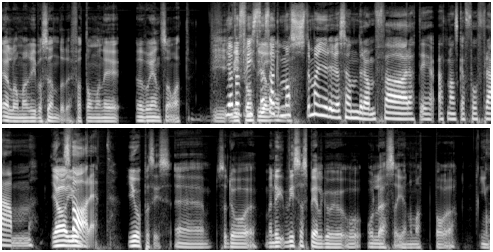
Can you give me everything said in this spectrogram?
eller om man river sönder det. För att om man är överens om att vi, Ja vi får vissa saker måste man ju riva sönder dem för att, det, att man ska få fram ja, jo, svaret. Jo, precis. Eh, så då, men det, vissa spel går ju att, att lösa genom att bara in,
